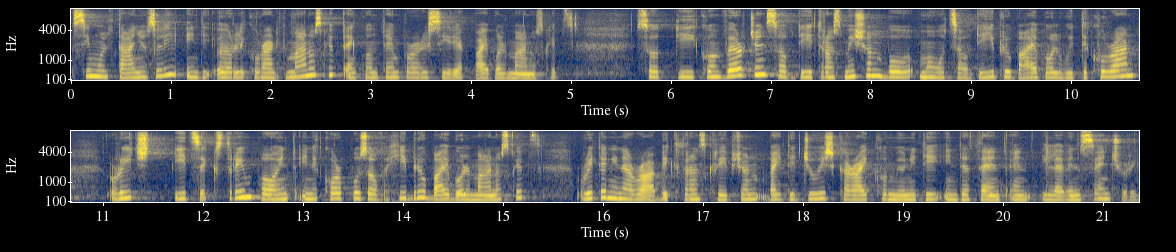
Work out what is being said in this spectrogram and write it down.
simultaneously in the early Quranic manuscript and contemporary Syriac Bible manuscripts. So the convergence of the transmission modes of the Hebrew Bible with the Quran reached its extreme point in a corpus of Hebrew Bible manuscripts written in Arabic transcription by the Jewish Karaite community in the 10th and 11th century.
